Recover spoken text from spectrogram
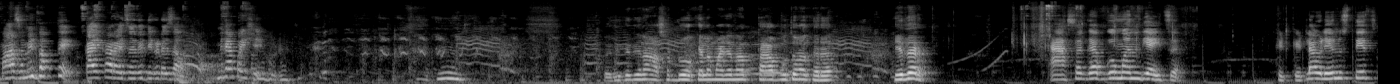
माझं मी बघते काय करायचं ते तिकडे जाऊन. मी द्या पैसे. कधी कधी ना असं डोक्याला माझ्या ना ताप होतो ना खरं. हे धर. असं गप गुमान द्यायचं. किटकिट लावले नुसतेच.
